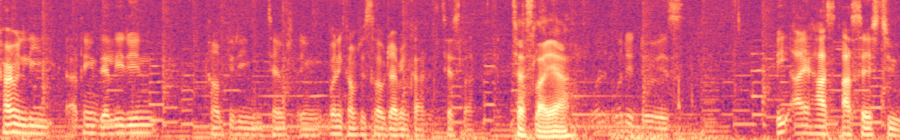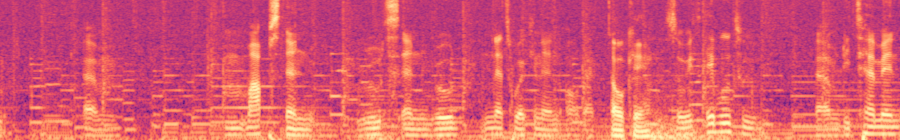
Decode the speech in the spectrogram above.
currently i think the leading company in terms in when it comes to self-driving cars is Tesla. Tesla, yeah. What, what they do is AI has access to um, maps and routes and road networking and all that. Okay. So it's able to um, determine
